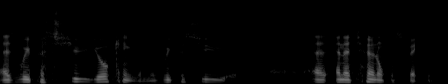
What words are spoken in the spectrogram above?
as we pursue your kingdom, as we pursue uh, an eternal perspective.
